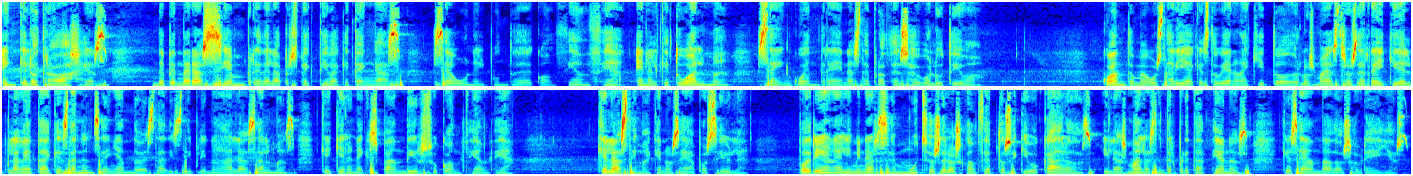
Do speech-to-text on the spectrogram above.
en que lo trabajes dependerá siempre de la perspectiva que tengas, según el punto de conciencia en el que tu alma se encuentre en este proceso evolutivo. Cuánto me gustaría que estuvieran aquí todos los maestros de Reiki del planeta que están enseñando esta disciplina a las almas que quieren expandir su conciencia. Qué lástima que no sea posible. Podrían eliminarse muchos de los conceptos equivocados y las malas interpretaciones que se han dado sobre ellos.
